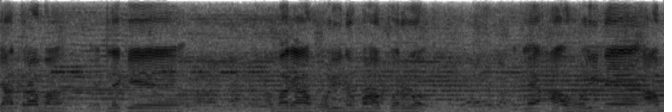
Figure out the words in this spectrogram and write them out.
જાત્રામાં, એટલે કે અમારે આ હોળીનો મહાપર્વ, એટલે આ હોળીને આમ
